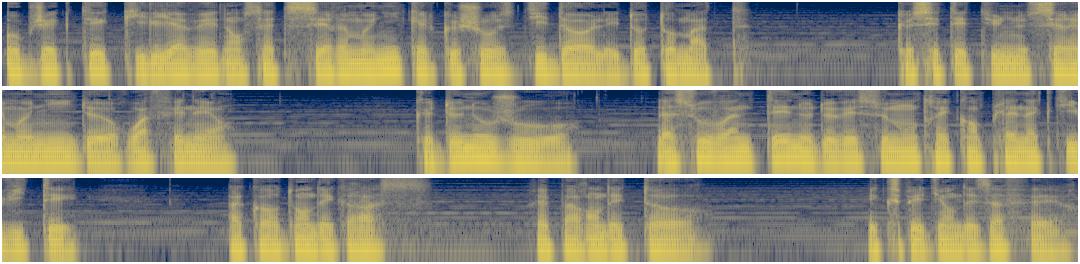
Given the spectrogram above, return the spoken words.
objectaient qu'il y avait dans cette cérémonie quelque chose d'idole et d'automate, que c'était une cérémonie de roi fainéant, que de nos jours, la souveraineté ne devait se montrer qu'en pleine activité, accordant des grâces, réparant des torts, expédiant des affaires.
